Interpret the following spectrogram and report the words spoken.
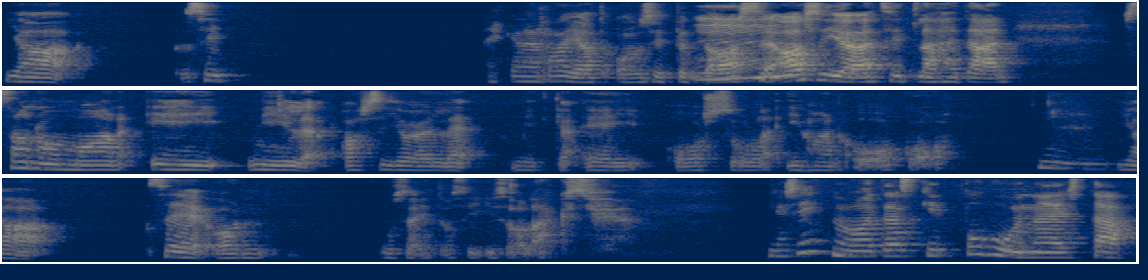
Ja sitten ehkä ne rajat on sitten taas mm. se asia, että sitten lähdetään sanomaan ei niille asioille, mitkä ei ole sulle ihan ok. Mm. Ja se on usein tosi iso läksy. Ja sitten me voitaisiin puhua näistä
